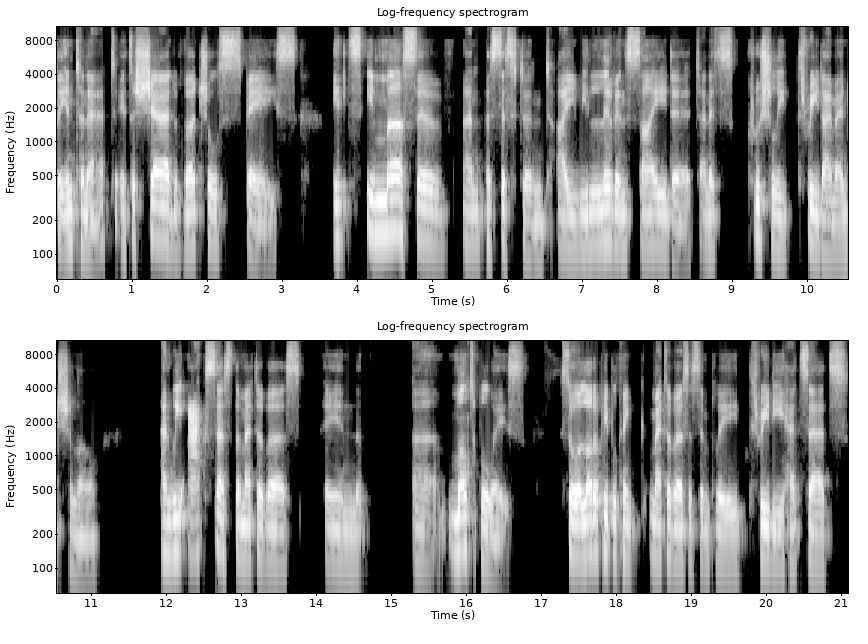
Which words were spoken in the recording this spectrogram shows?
the internet. It's a shared virtual space it's immersive and persistent, i.e., we live inside it, and it's crucially three dimensional. And we access the metaverse in uh, multiple ways. So, a lot of people think metaverse is simply 3D headsets.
